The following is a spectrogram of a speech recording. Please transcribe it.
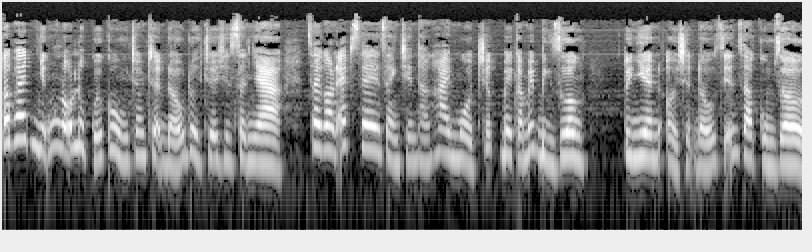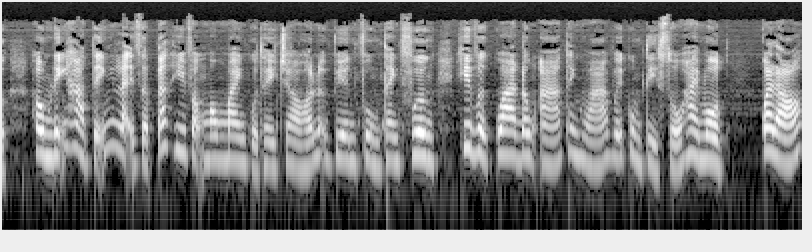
Dốc hết những nỗ lực cuối cùng trong trận đấu được chơi trên sân nhà, Sài Gòn FC giành chiến thắng 2-1 trước BKM Bình Dương. Tuy nhiên, ở trận đấu diễn ra cùng giờ, Hồng Lĩnh Hà Tĩnh lại dập tắt hy vọng mong manh của thầy trò huấn luyện viên Phùng Thanh Phương khi vượt qua Đông Á Thanh Hóa với cùng tỷ số 2-1. Qua đó,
